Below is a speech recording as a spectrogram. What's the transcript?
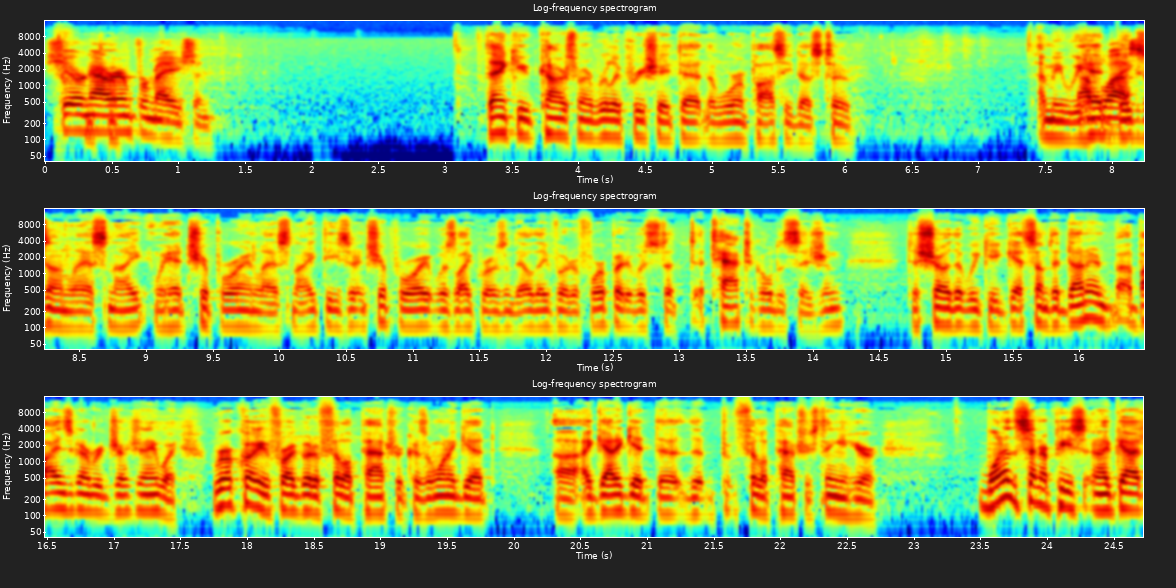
sharing our information. Thank you, Congressman. I really appreciate that, and the War Room Posse does too. I mean, we God had bless. Biggs on last night, and we had Chip Roy on last night. These are, and Chip Roy was like Rosendale; they voted for it, but it was a, a tactical decision to show that we could get something done. And Biden's going to reject it anyway. Real quick before I go to Philip Patrick, because I want to get, uh, I got to get the the Philip Patrick's thing in here. One of the centerpiece, and I've got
